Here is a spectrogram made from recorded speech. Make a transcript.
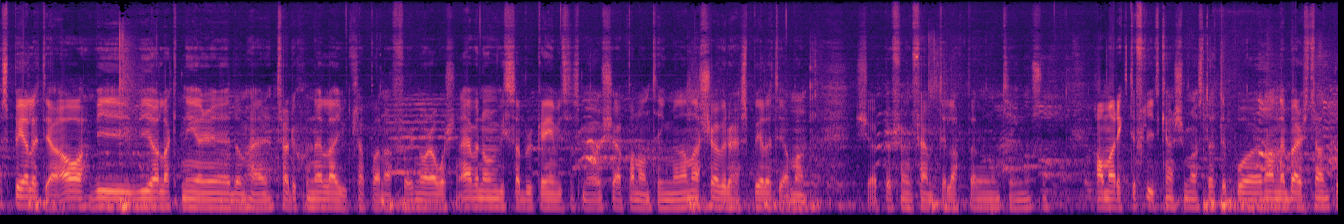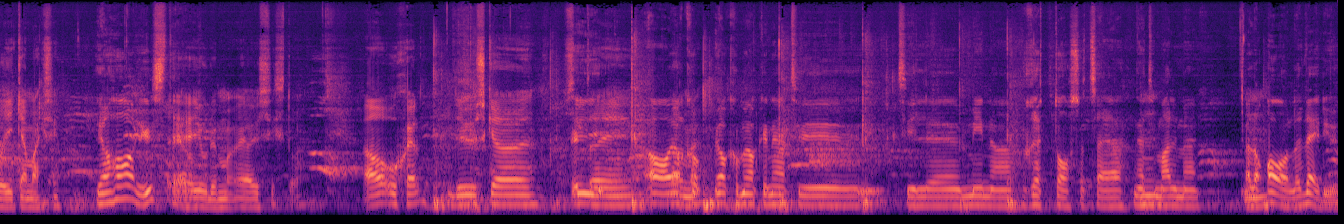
Spelet ja, ja vi, vi har lagt ner eh, de här traditionella julklapparna för några år sedan. Även om vissa brukar envisas med att köpa någonting. Men annars kör vi det här spelet ja, man köper för en 50-lapp eller någonting. Och så har man riktig flyt kanske man stöter på en Anne Bergstrand på ICA Maxi. Jaha, just Det det. gjorde jag ju sist då. Ja, och själv? Du ska sitta i Ja, jag, kom, jag kommer åka ner till, till eh, mina rötter så att säga. Ner till Malmö. Eller Arlöv är det ju.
